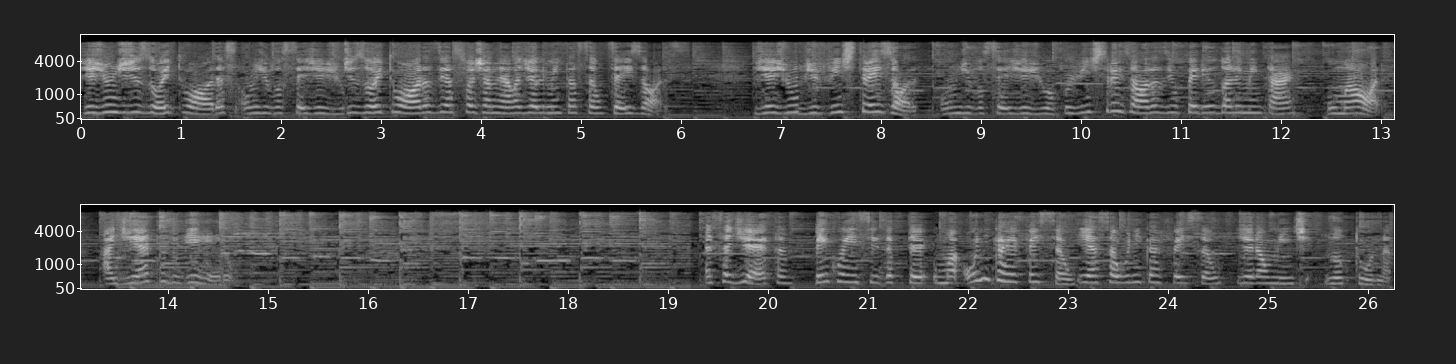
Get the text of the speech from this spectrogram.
Jejum de 18 horas, onde você jejua 18 horas e a sua janela de alimentação 6 horas. Jejum de 23 horas, onde você jejua por 23 horas e o período alimentar 1 hora. A dieta do guerreiro. Essa dieta, bem conhecida por ter uma única refeição, e essa única refeição geralmente noturna.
